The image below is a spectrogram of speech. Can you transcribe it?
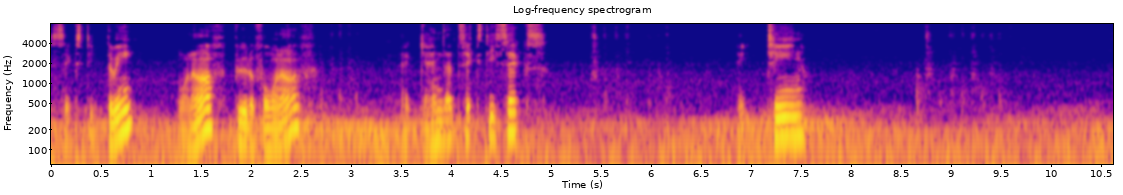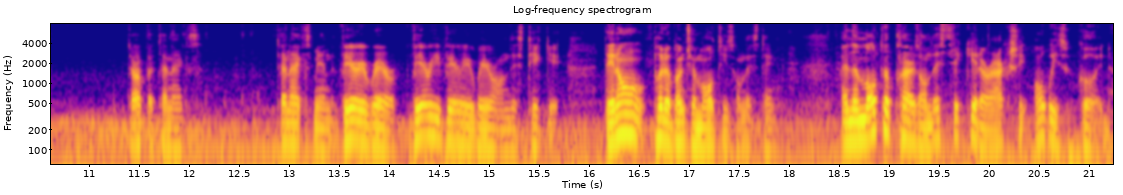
63. One off. Beautiful one off. Again, that's 66. 18. Drop a 10x. 10x, man. Very rare. Very, very rare on this ticket. They don't put a bunch of multis on this thing. And the multipliers on this ticket are actually always good.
